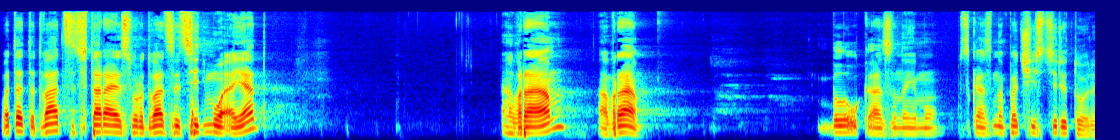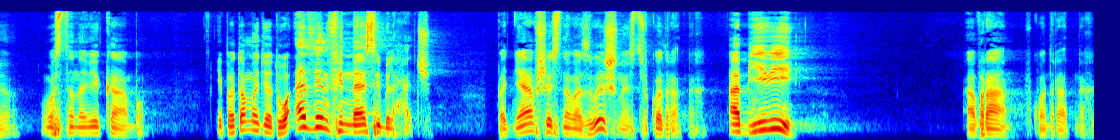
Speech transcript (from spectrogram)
вот это 22 сура, 27 аят. Авраам, Авраам, было указано ему, сказано, почисть территорию, восстанови Кабу. И потом идет поднявшись на возвышенность в квадратных, объяви Авраам в квадратных,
